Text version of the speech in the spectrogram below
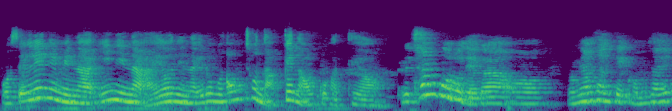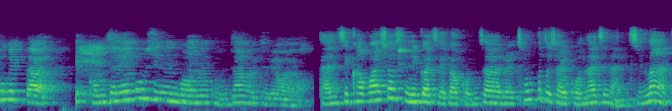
뭐 셀레늄이나 인이나 아연이나 이런 건 엄청 낮게 나올 것 같아요. 근데 참고로 내가 어, 영양 상태 검사해보겠다 검사해 보시는 거는 권장을 드려요 단식하고 하셨으니까 제가 검사를 처음부터 잘 권하진 않지만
